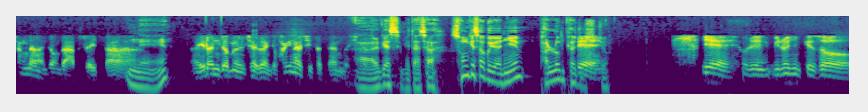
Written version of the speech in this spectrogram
상당한 정도 앞서 있다. 네. 어, 이런 점을 제가 이제 확인할 수 있었다는 것이죠. 아, 알겠습니다. 자, 송기석 의원님 반론 펴주시죠. 예, 우리 민호님께서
